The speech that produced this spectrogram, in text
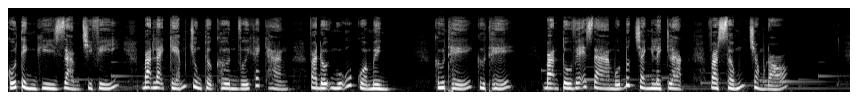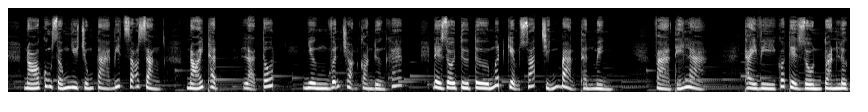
cố tình ghi giảm chi phí, bạn lại kém trung thực hơn với khách hàng và đội ngũ của mình. Cứ thế cứ thế, bạn tô vẽ ra một bức tranh lệch lạc và sống trong đó. Nó cũng giống như chúng ta biết rõ rằng nói thật là tốt nhưng vẫn chọn con đường khác để rồi từ từ mất kiểm soát chính bản thân mình và thế là thay vì có thể dồn toàn lực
